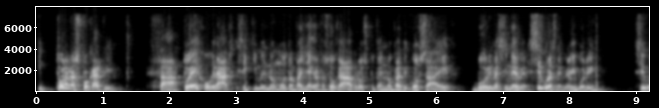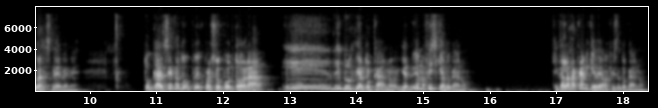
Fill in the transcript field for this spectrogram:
Η- Τώρα να σου πω κάτι. Θα το έχω γράψει σε κείμενό μου όταν παλιά έγραφα στο Γαύρος, που ήταν ένα οπαδικό site, μπορεί να συνέβαινε. Σίγουρα συνέβαινε, όχι μπορεί. Σίγουρα θα συνέβαινε. Το γκαζέτα το οποίο εκπροσωπώ τώρα, ε, δεν πρόκειται να το κάνω, γιατί δεν με αφήσει και να το κάνω. Και καλά θα κάνει και δεν με αφήσει να το κάνω.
